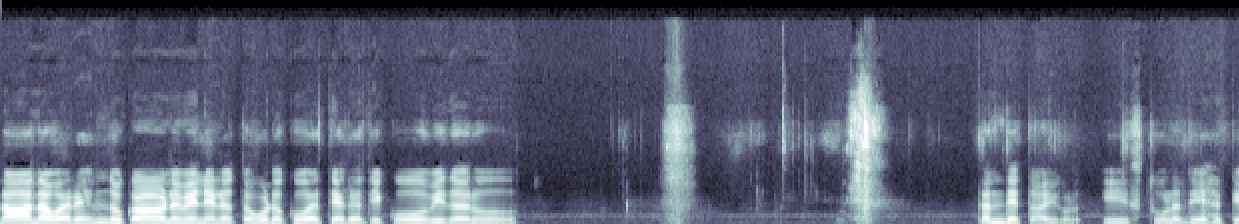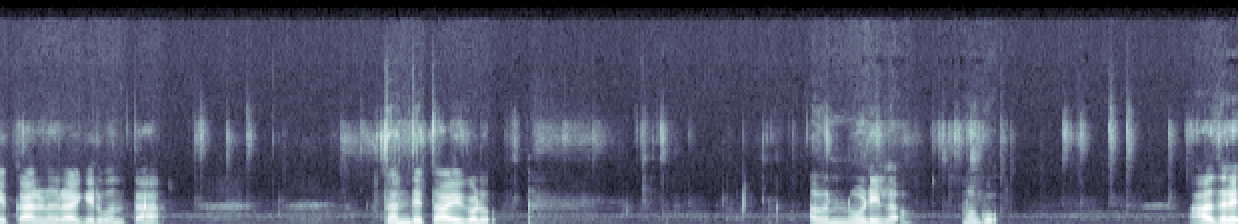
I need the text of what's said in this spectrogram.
ನಾನವರೆಂದು ಕಾಣುವೆ ನೆನೆತು ಹುಡುಕುವ ತೆರದಿ ಕೋವಿದರು. ತಂದೆ ತಾಯಿಗಳು ಈ ಸ್ಥೂಲ ದೇಹಕ್ಕೆ ಕಾರಣರಾಗಿರುವಂತಹ ತಂದೆ ತಾಯಿಗಳು. ಅವ್ರನ್ನ ನೋಡಿಲ್ಲ ಮಗು. ಆದರೆ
